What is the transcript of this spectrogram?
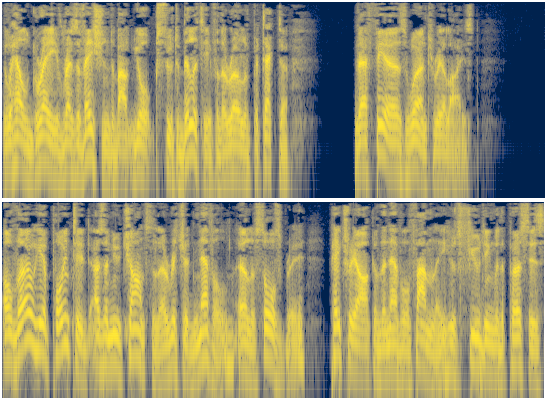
who held grave reservations about York's suitability for the role of Protector. Their fears weren't realised. Although he appointed as a new Chancellor Richard Neville, Earl of Salisbury, patriarch of the Neville family, whose feuding with the Percys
